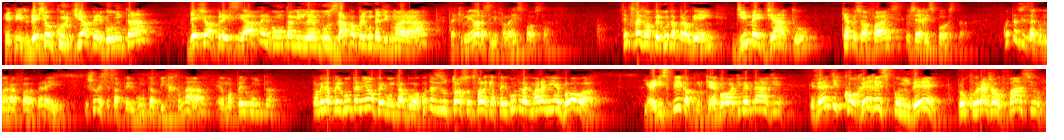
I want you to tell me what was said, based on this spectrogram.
Repito, deixa eu curtir a pergunta, deixa eu apreciar a pergunta, me lambuzar com a pergunta de Gmará, daqui meia hora você me fala a resposta. Sempre faz uma pergunta para alguém, de imediato, o que a pessoa faz? Eu sei a resposta. Quantas vezes a Gumara fala, peraí, deixa eu ver se essa pergunta Bichlal é uma pergunta. Talvez a pergunta nem é uma pergunta boa. Quantas vezes o Tosso fala que a pergunta da Gumara nem é boa? E aí ele explica porque é boa de verdade. Quer dizer, antes de correr responder, procurar já o fácil,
